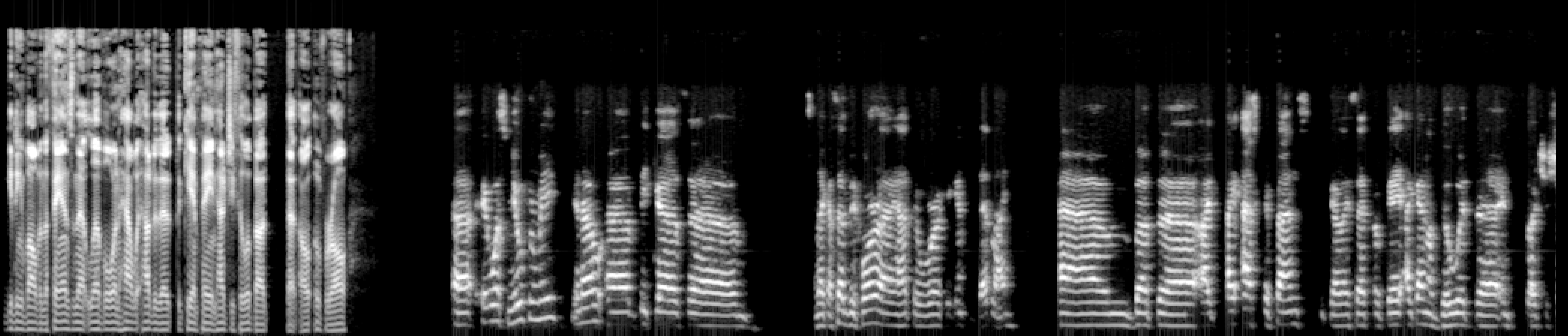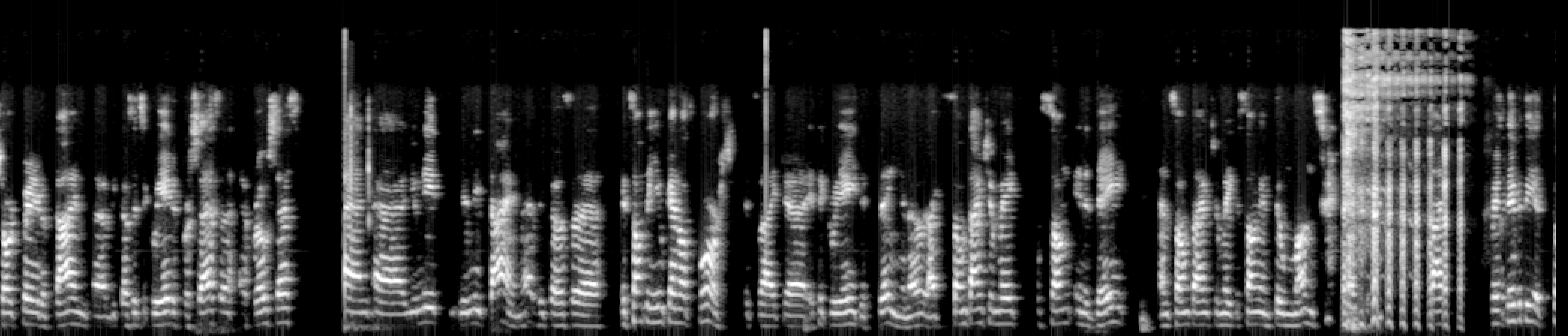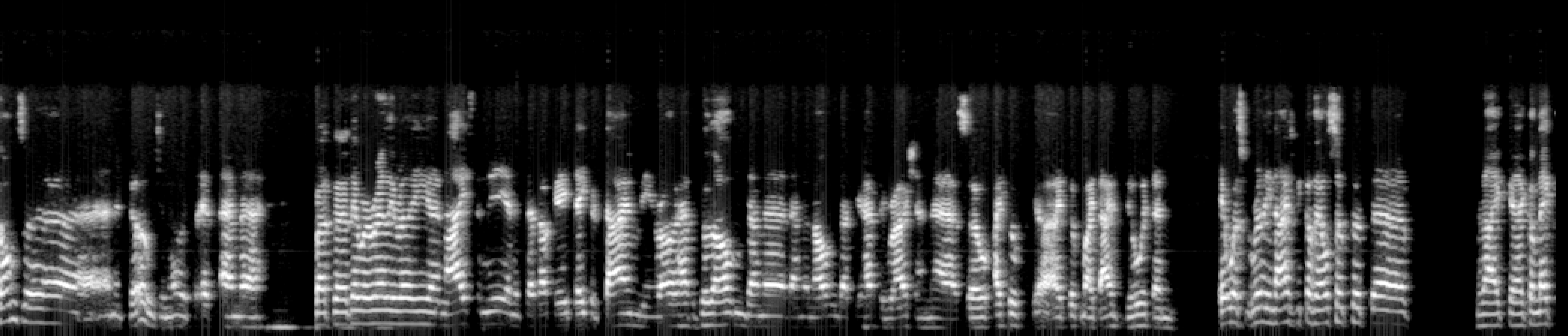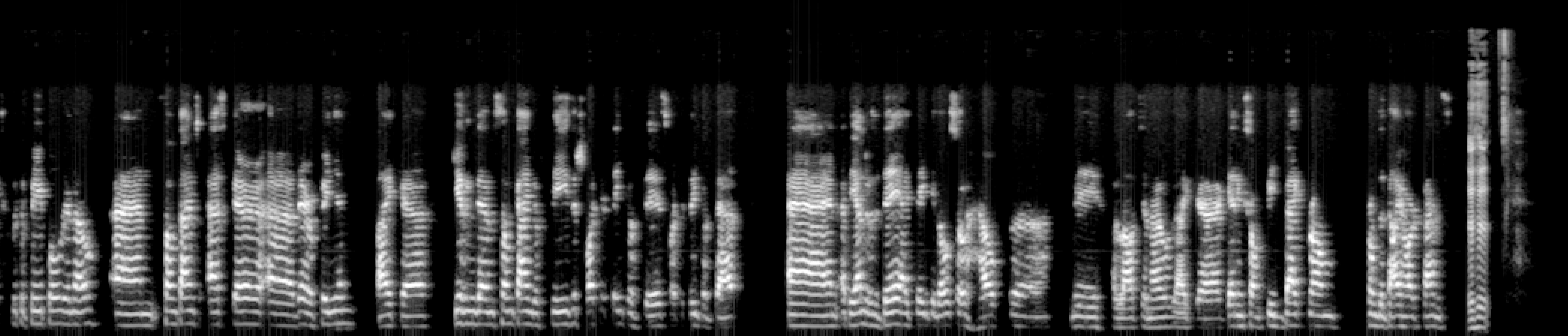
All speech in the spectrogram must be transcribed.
getting involved in the fans on that level, and how how did that the campaign? How did you feel about that all, overall? Uh, it was new for me, you know, uh, because um, like I said before, I had to work against the deadline. Um, but uh, I, I asked the fans because I said, okay, I cannot do it uh, in such a short period of time uh, because it's a creative process, a, a process, and uh, you need you need time eh? because uh, it's something you cannot force. It's like uh, it's a creative thing, you know. Like sometimes you make a song in a day, and sometimes you make a song in two months. like, creativity it comes and it goes, you know. It, it, and uh, but uh, they were really, really uh, nice to me, and it said, okay, take your time. We'd rather have a good album than uh, than an album that you have to rush. And uh, so I took uh, I took my time to do it, and it was really nice because I also could like connect with the people, you know, and sometimes ask their their opinion, like giving them some kind of teasers. What you think of this? What you think of that? And at the end of the day, I think it also helped uh, me a lot, you know, like uh, getting some feedback from from the diehard fans. Mm-hmm.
